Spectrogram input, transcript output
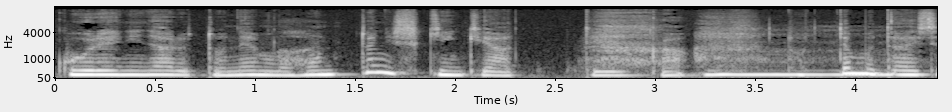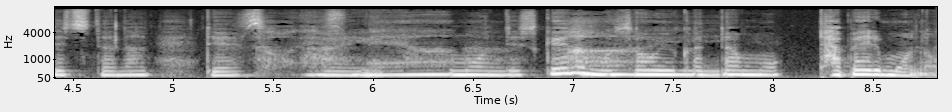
高齢になるとね、もう本当にスキンケアっていうか、とっても大切だなって、ね、はい、思うんですけれども、はい、そういう方も食べるもの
